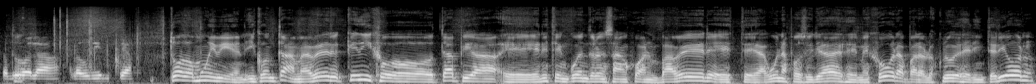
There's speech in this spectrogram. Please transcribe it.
Saludo a la, audiencia. Todo muy bien. Y contame, a ver, ¿qué dijo Tapia eh, en este encuentro en San Juan? ¿Va a haber este, algunas posibilidades de mejora para los clubes del interior?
